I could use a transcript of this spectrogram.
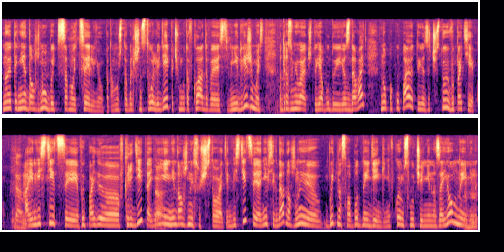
Но это не должно быть самой целью, потому что большинство людей, почему-то вкладываясь в недвижимость, подразумевают, что я буду ее сдавать, но покупают ее зачастую в ипотеку. Да. А инвестиции в, ипо- э, в кредит, они Да. не должны существовать. Инвестиции, они всегда должны быть на свободные деньги. Ни в коем случае не на заемные, не на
